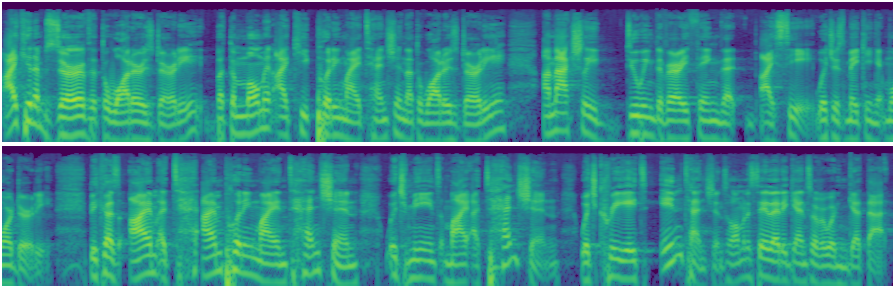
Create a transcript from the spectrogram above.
I can observe that the water is dirty, but the moment I keep putting my attention that the water is dirty, I'm actually doing the very thing that I see, which is making it more dirty. Because I'm, att- I'm putting my intention, which means my attention, which creates intention. So I'm to say that again so everyone can get that.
